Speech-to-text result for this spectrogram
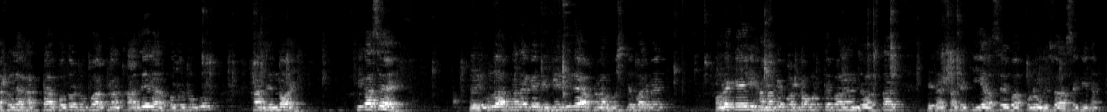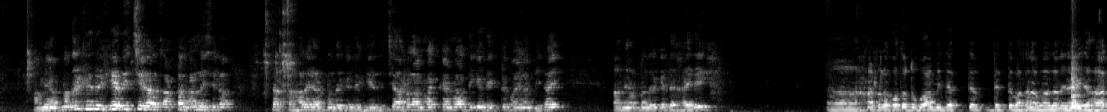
আসলে হাটটা কতটুকু আপনার কাজের আর কতটুকু কাজের নয়। ঠিক আছে? তো এগুলো আপনাদেরকে দেখিয়ে দিলে আপনারা বুঝতে পারবেন। অনেকেই আমাকে প্রশ্ন করতে পারেন যে, ওস্তাদ, এটার সাথে কি আছে বা কোনো কিছু আছে কি না আমি আপনাদেরকে দেখিয়ে দিচ্ছি এখানে চারটা হার নিয়েছিলাম। চারটা হারে আপনাদেরকে দেখিয়ে দিচ্ছি। আসলে আমরা ক্যামেরার দিকে দেখতে পাই না বিধাই আমি আপনাদেরকে দেখাই দিই। আসলে কতটুকু আমি দেখতে দেখতে পাচ্ছেন আপনারা জানি না, এই যে হার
